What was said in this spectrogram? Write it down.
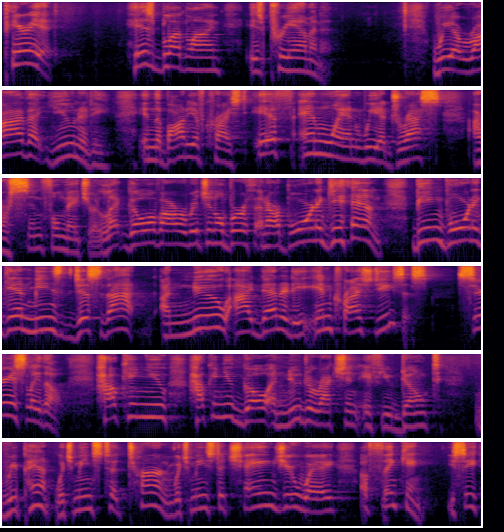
period. His bloodline is preeminent. We arrive at unity in the body of Christ if and when we address our sinful nature, let go of our original birth, and are born again. Being born again means just that a new identity in Christ Jesus. Seriously though, how can you how can you go a new direction if you don't repent, which means to turn, which means to change your way of thinking? You see,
